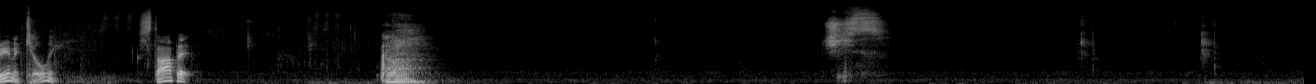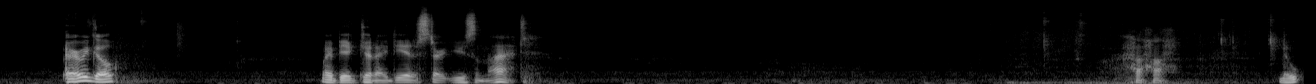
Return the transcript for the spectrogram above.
They're gonna kill me. Stop it. Ugh. Jeez. There we go. Might be a good idea to start using that. Haha. Nope.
